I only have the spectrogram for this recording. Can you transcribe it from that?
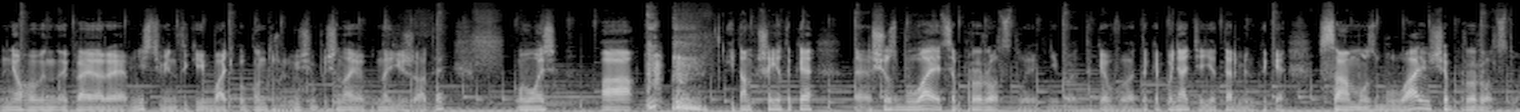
В нього виникає ревність, він такий батько контролюючий, починає наїжджати. Ось. А, і там ще є таке, що збувається пророцтво, як ніби таке в таке поняття є термін, таке самозбуваюче пророцтво.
